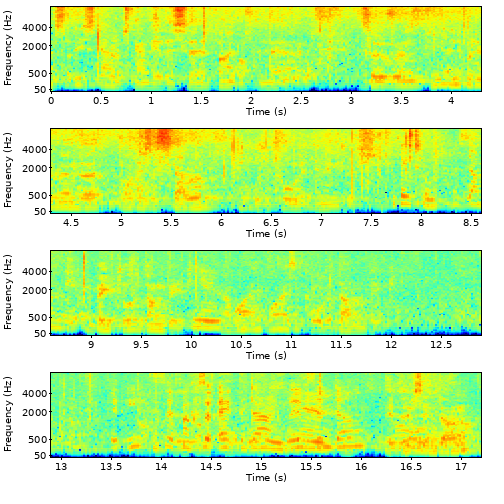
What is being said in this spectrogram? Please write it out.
Right, so these scarabs down here, there's uh, five of them there. So, um, can anybody remember what is a scarab? What would you call it in English? A beetle. A dung beetle, a beetle, a dung beetle. Yeah. Now, why, why is it called a dung beetle? It eats it. Oh, because it ate the dung. Lives yeah. in dung. It lives in dung.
